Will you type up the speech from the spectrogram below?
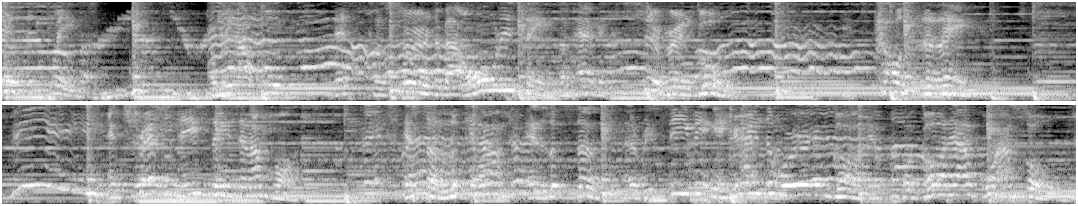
this place. And we are hope that's concerned about all these things of having silver and gold, houses and land, and treasures these things in our hearts instead of looking out and looks up uh, and receiving and hearing the word of God and what God has for our souls.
